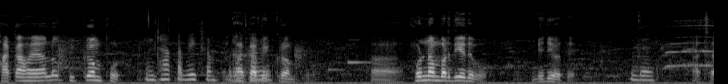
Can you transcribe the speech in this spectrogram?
থাকা হয়ে গেলো বিক্রমপুর। ঢাকা বিক্রমপুর। ঢাকা বিক্রমপুর। ফোন নাম্বার দিয়ে দেবো ভিডিওতে। দে। আচ্ছা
